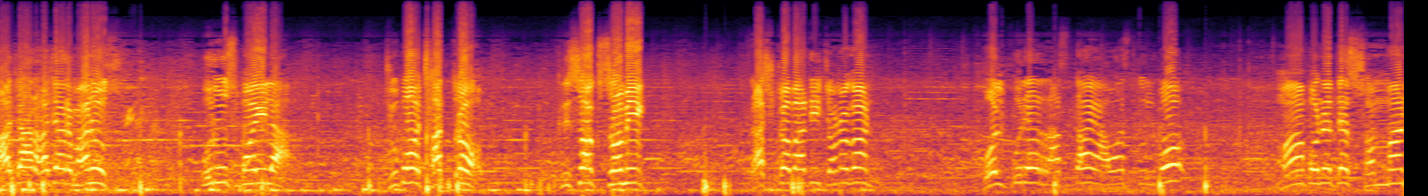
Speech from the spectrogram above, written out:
হাজার হাজার মানুষ পুরুষ মহিলা যুব ছাত্র কৃষক শ্রমিক রাষ্ট্রবাদী জনগণ বোলপুরের রাস্তায় আওয়াজ তুলব। মা বোনেদের সম্মান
